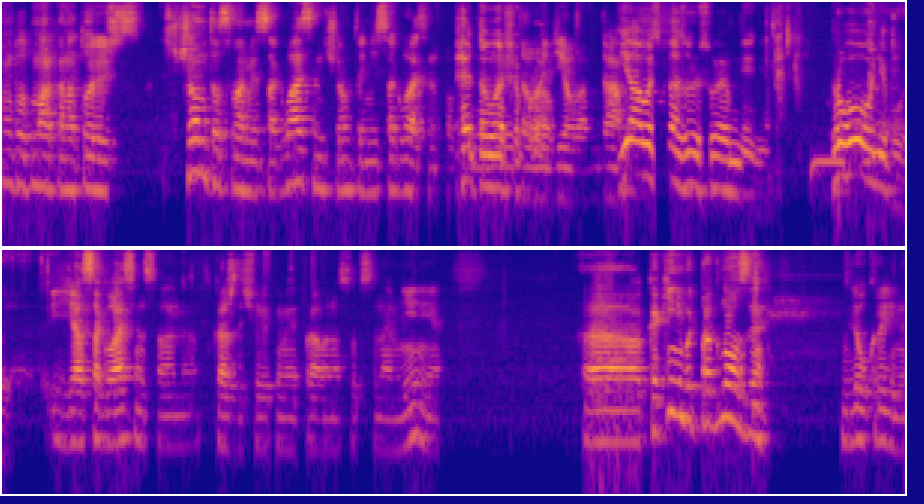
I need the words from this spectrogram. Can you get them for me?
Ну, тут Марк Анатольевич с с чем-то с вами согласен, в чем-то не согласен по Это ваше право. дела. Да. Я высказываю свое мнение. Другого не будет. Я согласен с вами. Каждый человек имеет право на собственное мнение. Э, Какие-нибудь прогнозы для Украины?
